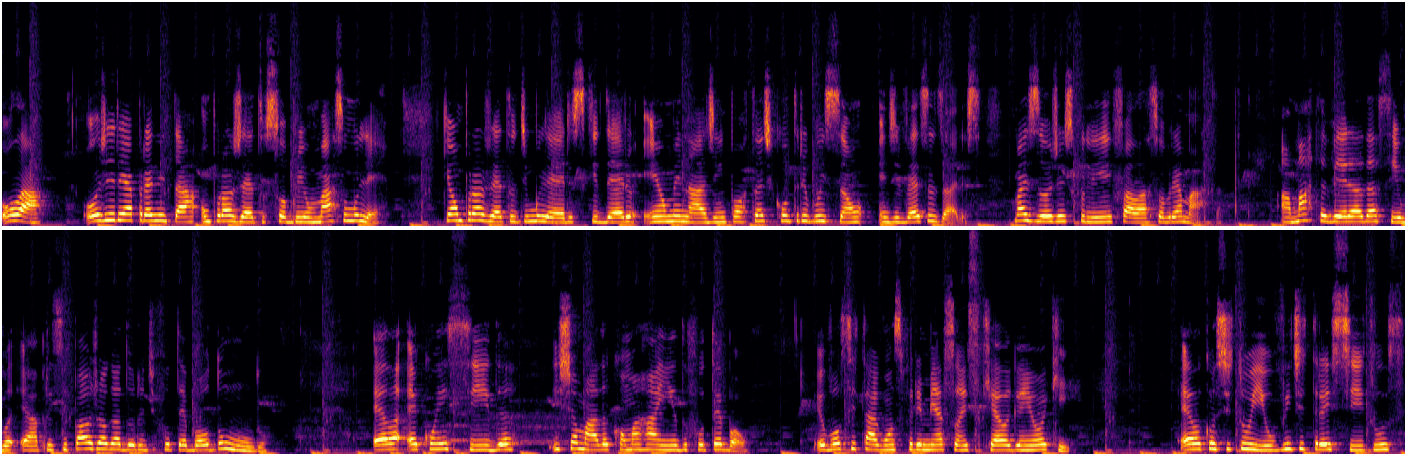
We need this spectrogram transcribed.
Olá! Hoje irei apresentar um projeto sobre o Março Mulher, que é um projeto de mulheres que deram em homenagem importante contribuição em diversas áreas. Mas hoje eu escolhi falar sobre a Marta. A Marta Vieira da Silva é a principal jogadora de futebol do mundo. Ela é conhecida e chamada como a rainha do futebol. Eu vou citar algumas premiações que ela ganhou aqui. Ela constituiu 23 títulos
